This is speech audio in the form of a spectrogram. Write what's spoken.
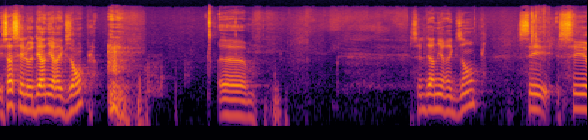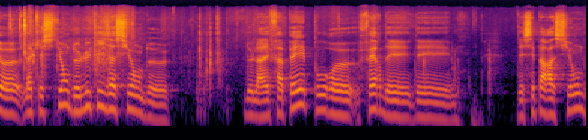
Et ça, c'est le dernier exemple. Euh, c'est le dernier exemple. C'est euh, la question de l'utilisation de, de, la FAP pour euh, faire des, des séparations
